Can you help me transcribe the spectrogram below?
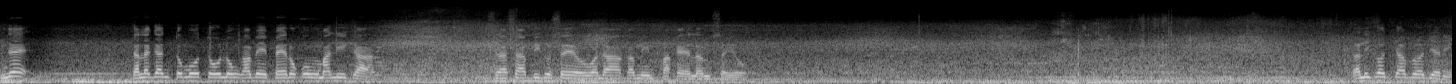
hindi. Talagang tumutulong kami pero kung mali ka, sasabi ko sa'yo, wala kaming pakialam sa'yo. Talikod ka, bro Jerry.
